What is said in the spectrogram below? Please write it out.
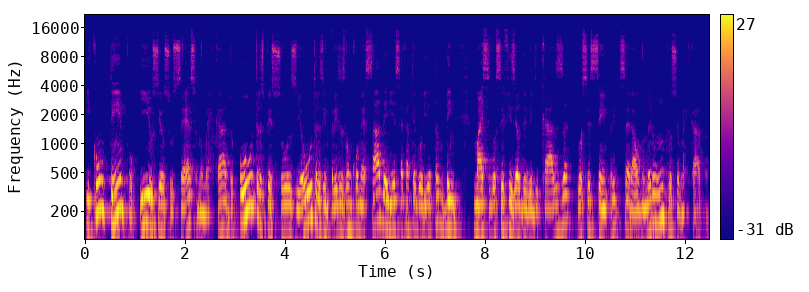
E com o tempo e o seu sucesso no mercado, outras pessoas e outras empresas vão começar a aderir a essa categoria também. Mas se você fizer o dever de casa, você sempre será o número um para o seu mercado.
